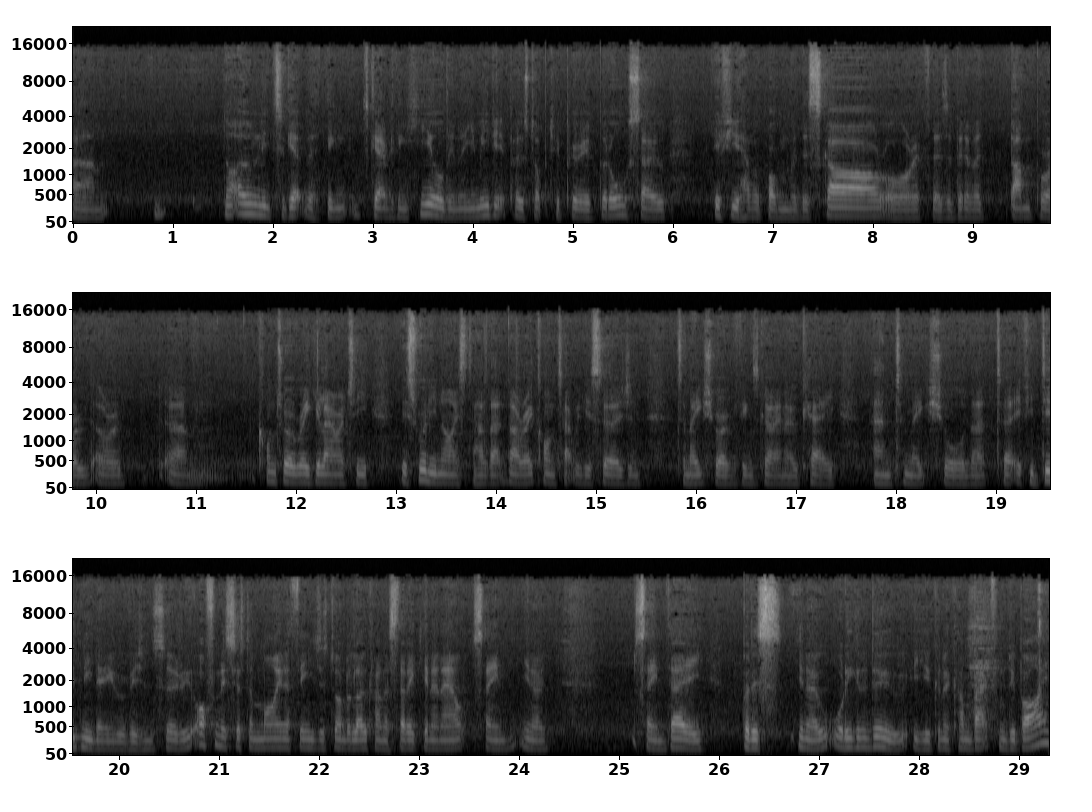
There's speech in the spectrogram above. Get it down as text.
um not only to get the thing, to get everything healed in the immediate post-operative period, but also if you have a problem with the scar or if there's a bit of a bump or a, or a um, contour irregularity, it's really nice to have that direct contact with your surgeon to make sure everything's going okay and to make sure that uh, if you did need any revision surgery, often it's just a minor thing, you just do under local anaesthetic in and out, same, you know, same day. But it's, you know, what are you going to do? Are you going to come back from Dubai?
